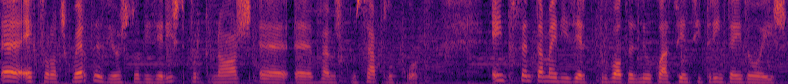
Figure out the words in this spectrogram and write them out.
eh, é que foram descobertas, e eu estou a dizer isto porque nós uh, vamos começar pelo Corvo. É interessante também dizer que por volta de 1432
